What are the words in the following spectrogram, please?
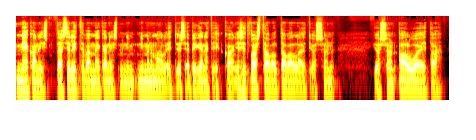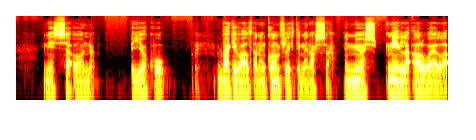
mekanismi, tai selittävä mekanismi nimenomaan liittyy epigenetiikkaan. Ja sitten vastaavalla tavalla, että jos on, jos on alueita, missä on joku väkivaltainen konflikti menossa, niin myös niillä alueilla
